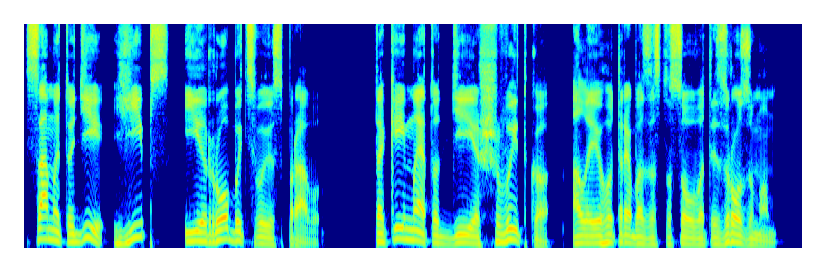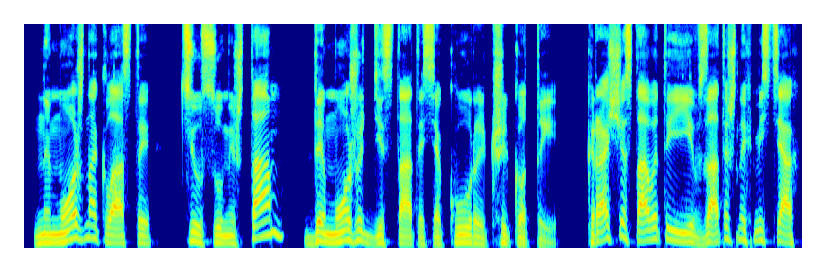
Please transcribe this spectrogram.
Саме тоді гіпс і робить свою справу. Такий метод діє швидко, але його треба застосовувати з розумом. Не можна класти цю суміш там, де можуть дістатися кури чи коти. Краще ставити її в затишних місцях,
